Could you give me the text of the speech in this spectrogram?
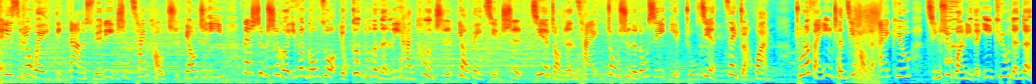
爱丽丝认为，顶大的学历是参考指标之一，但适不适合一份工作，有更多的能力和特质要被检视。企业找人才重视的东西也逐渐在转换。除了反映成绩好的 IQ、情绪管理的 EQ 等等，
